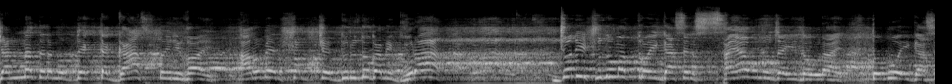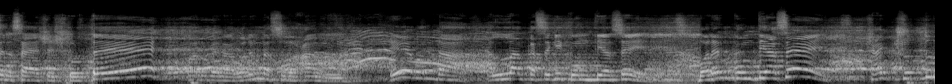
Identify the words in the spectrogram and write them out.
জান্নাতের মধ্যে একটা গাছ তৈরি হয়, আরবের সবচেয়ে দ্রুতগামী ঘোড়া। যদি শুধুমাত্র ওই গাছের ছায়া অনুযায়ী দৌড়ায়, তবু ওই গাছের ছায়া শেষ করতে পারবে না। বলেন না সুবহানাল্লাহ। এ বন্ধু জিয়াদা আল্লাহর কাছে কি কমতি আছে? বলেন কমতি আছে। ষাট সত্তর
